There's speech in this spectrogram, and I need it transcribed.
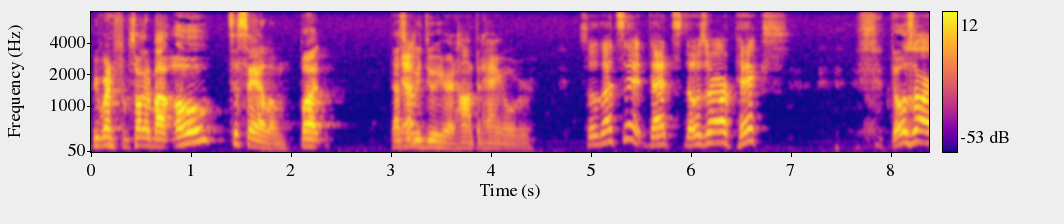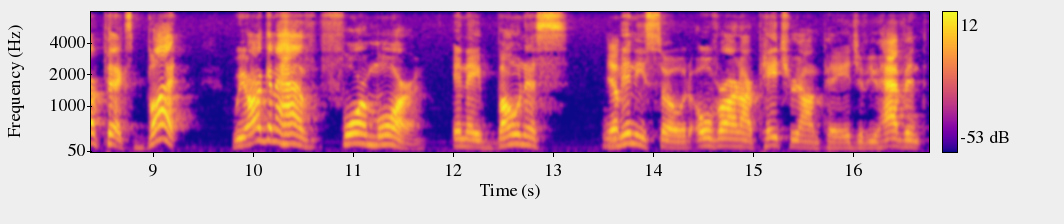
we went from talking about O to Salem, but that's Yeah. what we do here at Haunted Hangover. So that's it. That's those are our picks. Those are our picks, but we are gonna have four more in a bonus Yep. mini-sode over on our Patreon page. If you haven't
